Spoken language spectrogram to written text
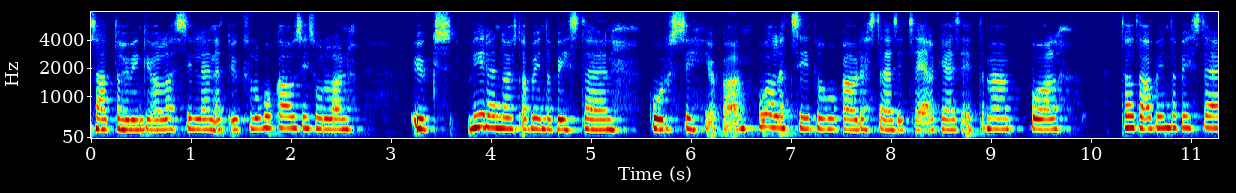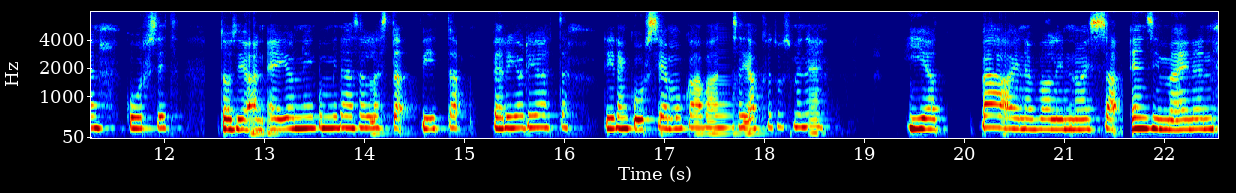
saattoi hyvinkin olla silleen, että yksi lukukausi sulla on yksi 15 opintopisteen kurssi, joka on puolet siitä lukukaudesta ja sitten sen jälkeen seitsemän puoli tuota opintopisteen kurssit. Tosiaan ei ole niin kuin mitään sellaista viittä periodia, että niiden kurssien mukaan vaan se jaksotus menee. Ja pääainevalinnoissa ensimmäinen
